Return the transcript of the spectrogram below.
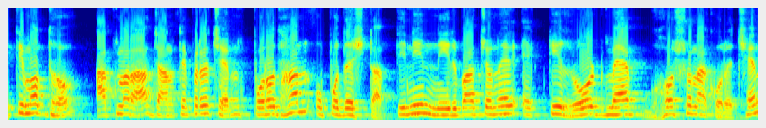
ইতিমধ্যে আপনারা জানতে পেরেছেন, প্রধান উপদেষ্টা তিনি নির্বাচনের একটি রোড ম্যাপ ঘোষণা করেছেন।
